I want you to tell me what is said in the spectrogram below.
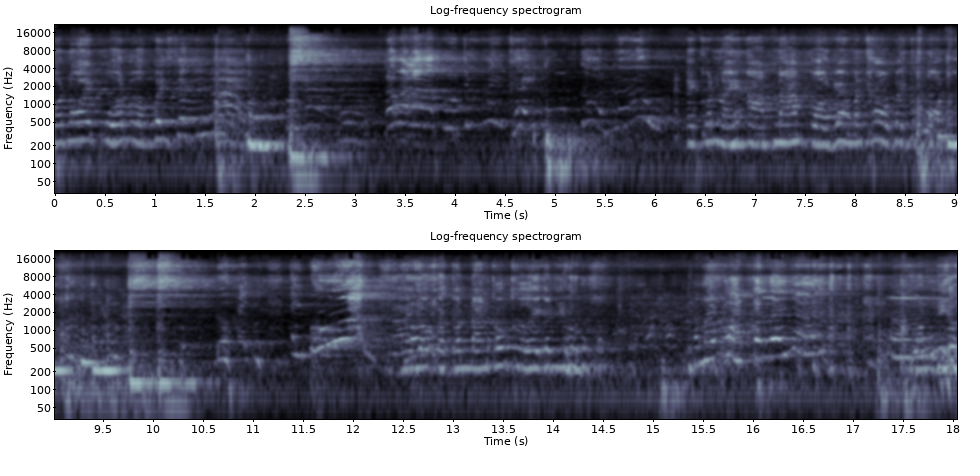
ผัวน้อยผัวหลวงไปซะแล้วเวลากูจะให้ใครนอนก่อนแล้วไอ้คนไหนอาบน้ำก่อนแกมันเข้าไปก่อนดูไอ้ไอ้บ้วงนายกกับกำนันเขาเคยกันอยู่ทำไมผลัดกันเลยไงคนเดียว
